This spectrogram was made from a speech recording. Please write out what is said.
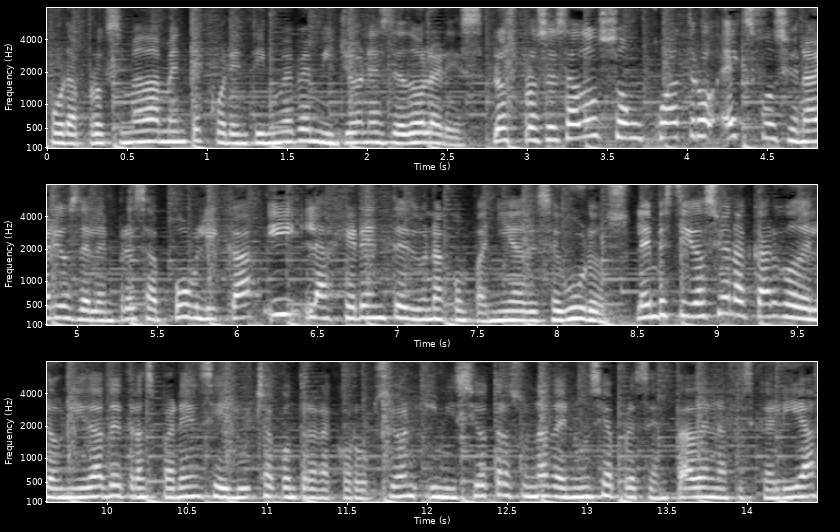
por aproximadamente 49 millones de dólares. Los procesados son cuatro exfuncionarios de la empresa pública y la gerente de una compañía de seguros. La investigación a cargo de la Unidad de Transparencia y Lucha contra la Corrupción inició tras una denuncia presentada en la Fiscalía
